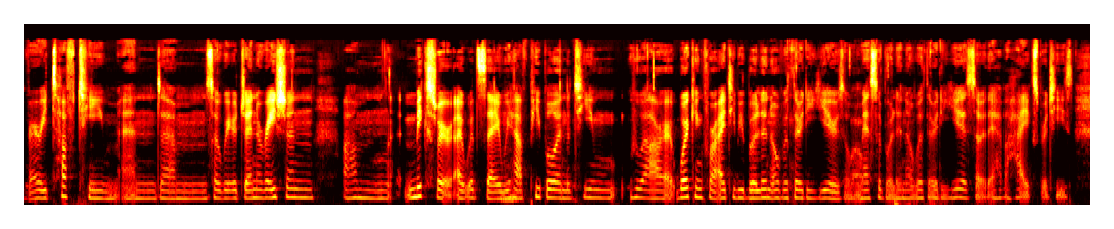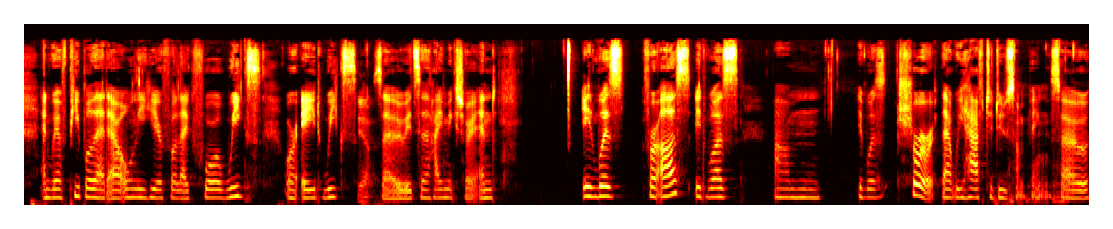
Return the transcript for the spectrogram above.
very tough team. And um, so we're a generation um, mixture, I would say. Mm. We mm-hmm. have people in the team who are working for ITB Berlin over 30 years or wow. Messe Berlin over 30 years. So they have a high expertise. And we have people that are only here for like four weeks or eight weeks. Yeah. So it's a high mixture. And it was, for us, it was, um, it was sure that we have to do something. Mm-hmm. So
